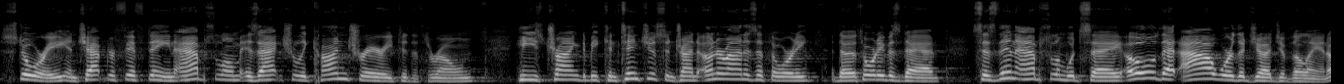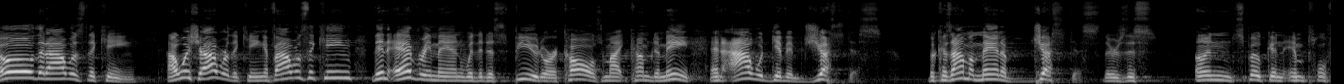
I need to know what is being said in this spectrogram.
story in chapter 15, Absalom is actually contrary to the throne. He's trying to be contentious and trying to undermine his authority, the authority of his dad. Says, Then Absalom would say, Oh, that I were the judge of the land. Oh, that I was the king. I wish I were the king. If I was the king, then every man with a dispute or a cause might come to me, and I would give him justice because I'm a man of justice. There's this unspoken impl-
